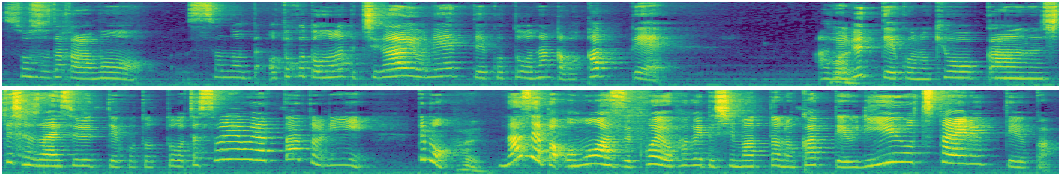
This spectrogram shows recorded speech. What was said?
そうそう、だからもう、その男と女って違うよねっていうことをなんか分かってあげるっていうこの共感して謝罪するっていうことと、じゃあそれをやった後に、でも、はい。なぜやっぱ思わず声をかけてしまったのかっていう理由を伝えるっていうか、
